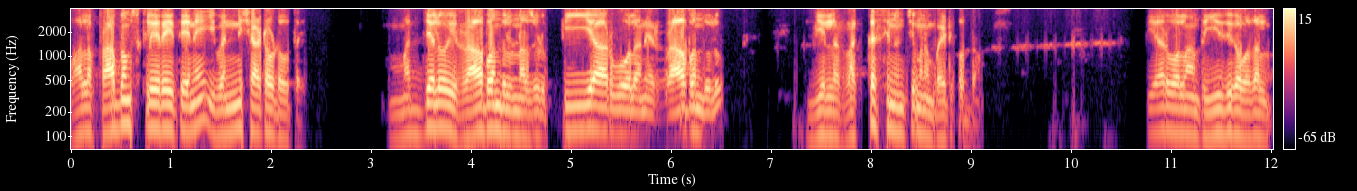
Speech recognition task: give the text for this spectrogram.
వాళ్ళ ప్రాబ్లమ్స్ క్లియర్ అయితేనే ఇవన్నీ షార్ట్అవుట్ అవుతాయి. మధ్యలో ఈ రాబందులు ఉన్నారు చూడు పిఆర్ఓలు అనే రాబందులు. వీళ్ళ రక్కసి నుంచి మనం బయటకు వద్దాం. పిఆర్ఓలు అంత ఈజీగా వదలను.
